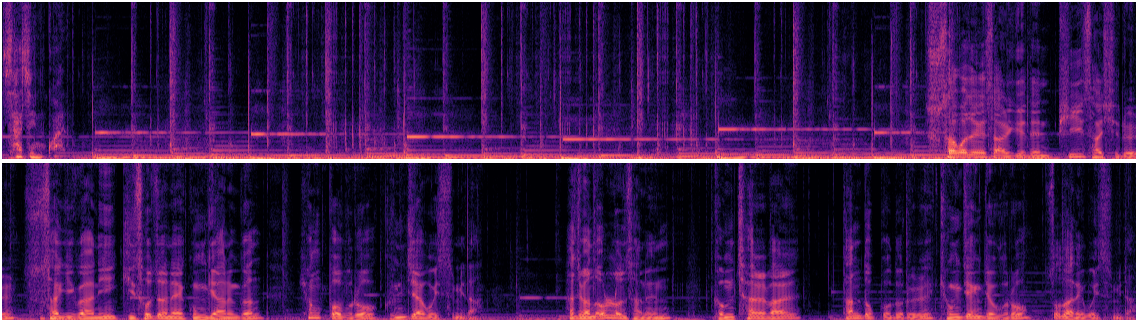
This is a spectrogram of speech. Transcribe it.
사진관 수사 과정에서 알게 된 피의 사실을 수사기관이 기소 전에 공개하는 건 형법으로 금지하고 있습니다. 하지만 언론사는 검찰발 단독 보도를 경쟁적으로 쏟아내고 있습니다.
